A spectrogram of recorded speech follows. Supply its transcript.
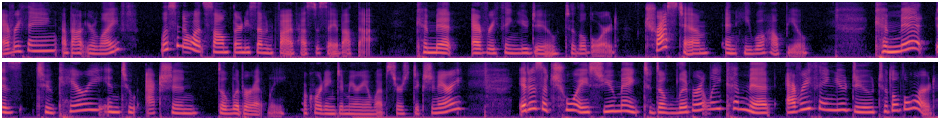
everything about your life? Listen to what Psalm 37 5 has to say about that. Commit everything you do to the Lord. Trust Him, and He will help you. Commit is to carry into action deliberately according to Merriam Webster's dictionary. It is a choice you make to deliberately commit everything you do to the Lord.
